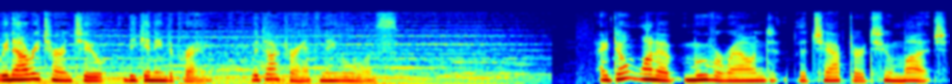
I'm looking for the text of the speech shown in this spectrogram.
We now return to Beginning to Pray with Dr. Anthony Lilles. I don't want to move around the chapter too much,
